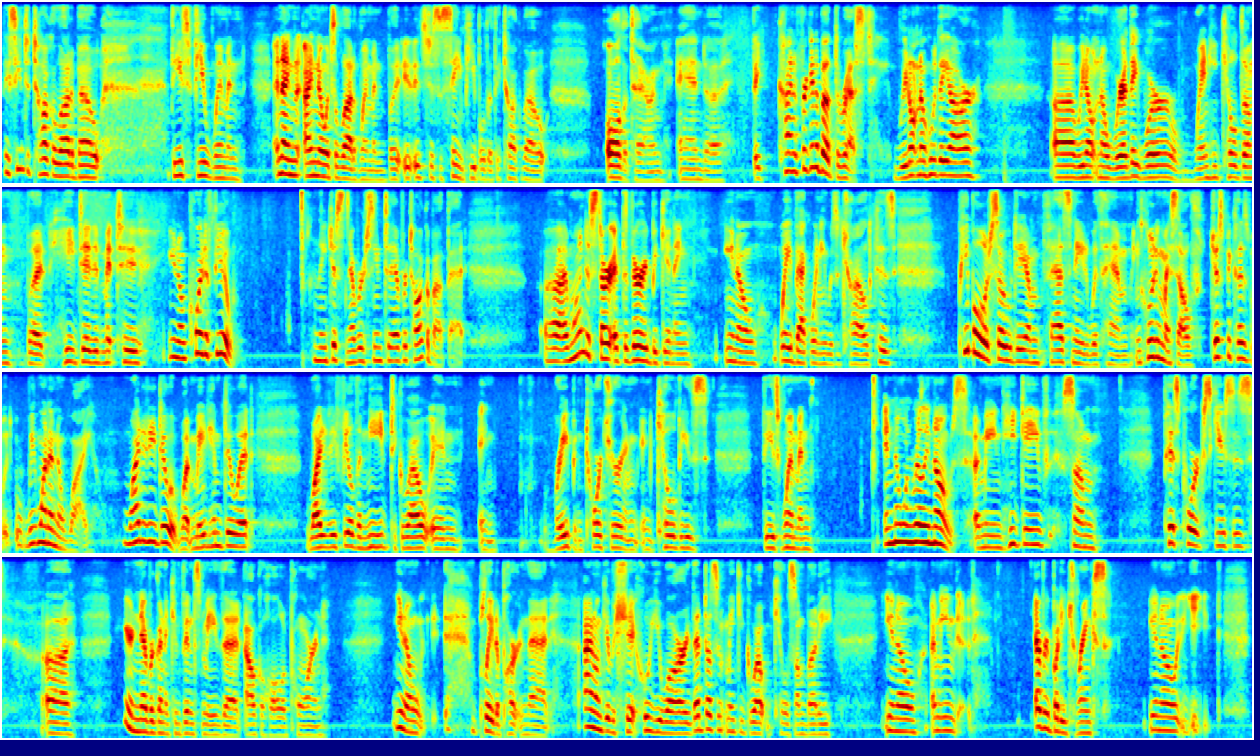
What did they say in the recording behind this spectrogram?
they seem to talk a lot about these few women, and I I know it's a lot of women, but it, it's just the same people that they talk about all the time, and uh, they kind of forget about the rest. We don't know who they are. Uh, we don't know where they were or when he killed them, but he did admit to, you know, quite a few. And they just never seem to ever talk about that. Uh, I wanted to start at the very beginning, you know, way back when he was a child, because people are so damn fascinated with him, including myself, just because we, we want to know why. Why did he do it? What made him do it? Why did he feel the need to go out and, and rape and torture and, and kill these these women. And no one really knows. I mean he gave some piss poor excuses. Uh, you're never going to convince me that alcohol or porn you know played a part in that. I don't give a shit who you are. That doesn't make you go out and kill somebody. You know i mean everybody drinks. You know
